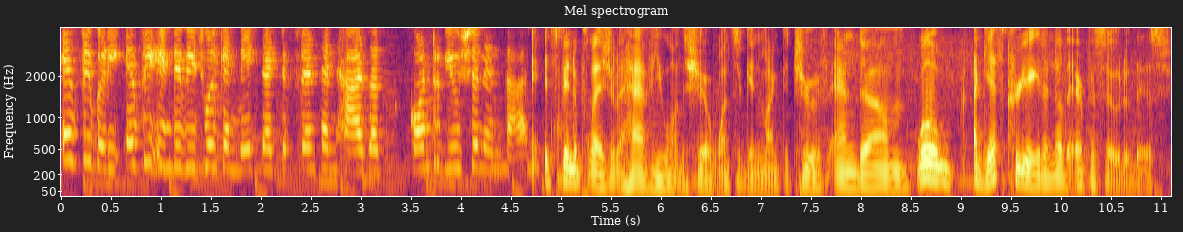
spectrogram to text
everybody, every every individual can make that difference and has a contribution in that. It's been a pleasure to have you on the show once again, Mike the Truth. And um, we'll, I guess, create another episode of this,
